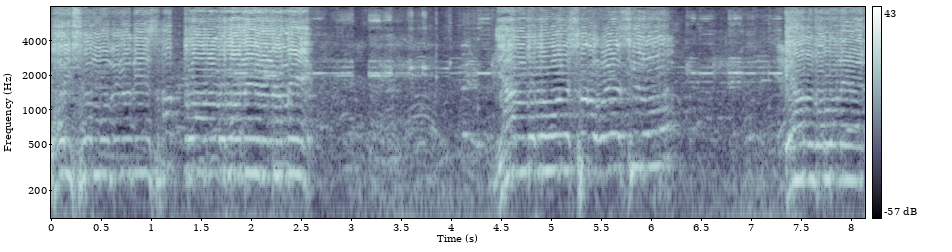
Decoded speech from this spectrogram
বৈষম্য বিরোধী ছাত্র আন্দোলনের নামে যে আন্দোলন শুরু হয়েছিল এই আন্দোলনের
